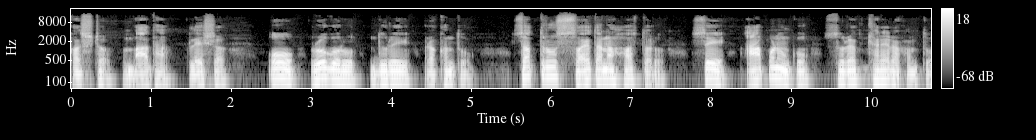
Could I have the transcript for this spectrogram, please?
କଷ୍ଟ ବାଧା କ୍ଲେଶ ଓ ରୋଗରୁ ଦୂରେଇ ରଖନ୍ତୁ। ଶତ୍ରୁ ସୟତନ ହସ୍ତରୁ ସେ ଆପଣଙ୍କୁ ସୁରକ୍ଷାରେ ରଖନ୍ତୁ।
